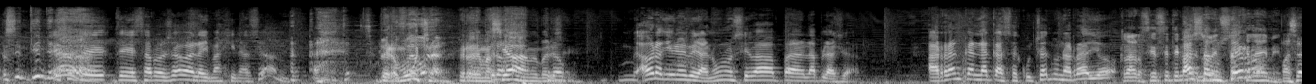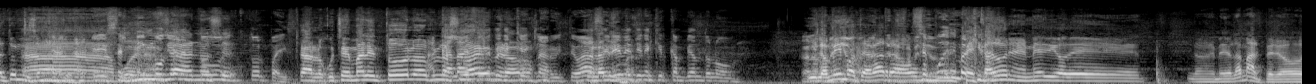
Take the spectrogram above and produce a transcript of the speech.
No se entiende Eso nada. te, te desarrollaba la imaginación. Pero ahora. pero demasiada, me Pero parece. ahora que viene el verano, uno se va para la playa, arranca en la casa escuchando una radio, Claro, si ese tema Pasa un cerro, la M. Pasa el y se Ah, es el bueno. mismo día en, no todo, sé. todo el país. Claro, lo escucháis mal en todas las la ciudades, pero. que, claro, y te vas a misma. M, tienes que ir cambiándolo. Y lo mismo te agarra un ¿Se pescador en el medio de. No en el medio de la mar, pero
